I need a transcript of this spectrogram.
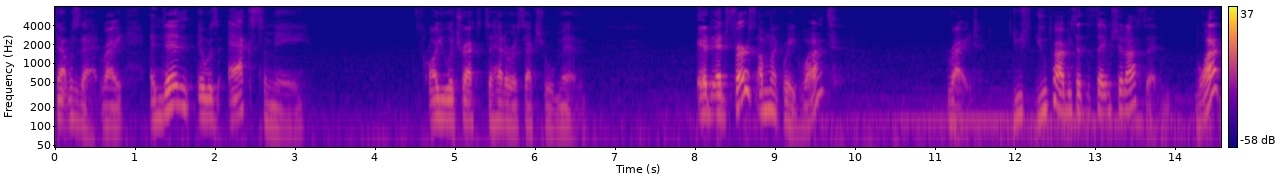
that was that, right? And then it was asked to me, "Are you attracted to heterosexual men?" And at first, I'm like, "Wait, what?" Right. You you probably said the same shit I said. What?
